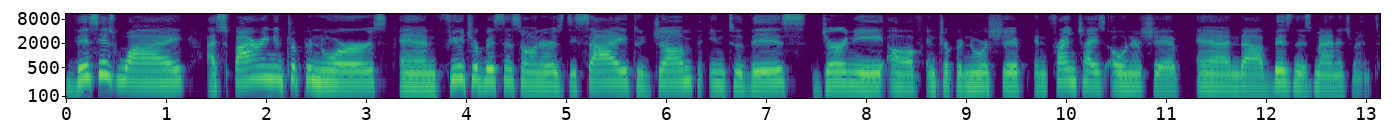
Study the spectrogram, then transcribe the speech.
This is why aspiring entrepreneurs and future business owners decide to jump into this journey of entrepreneurship and franchise ownership and uh, business management.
